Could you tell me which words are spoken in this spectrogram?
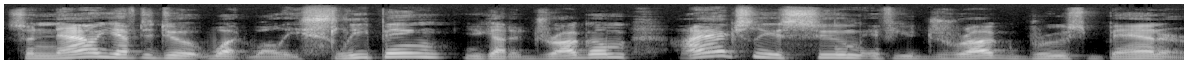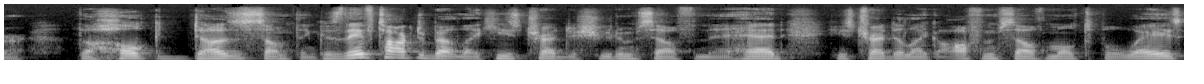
So now you have to do it what? While he's sleeping? You got to drug him? I actually assume if you drug Bruce Banner, the Hulk does something because they've talked about like he's tried to shoot himself in the head, he's tried to like off himself multiple ways,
